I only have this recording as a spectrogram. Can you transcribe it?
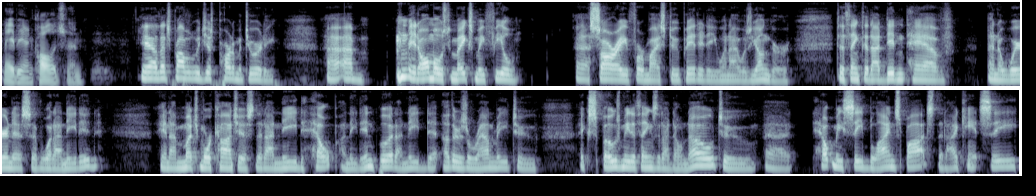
maybe in college. Then Yeah, that's probably just part of maturity. Uh, I'm, it almost makes me feel uh, sorry for my stupidity when I was younger to think that I didn't have an awareness of what I needed. And I'm much more conscious that I need help, I need input, I need uh, others around me to expose me to things that I don't know, to uh, help me see blind spots that I can't see.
